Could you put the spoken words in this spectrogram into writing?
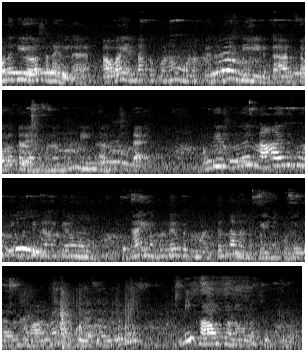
உனக்கு யோசனை இல்லை. அவ என்ன போனா உனக்கு என்ன நீ இருக்க. அடுத்தவள கல்யாணம் பண்ணணும்னு நீ நினைச்சிட்ட. அப்படி இருக்கும்போது நான் எதுக்கு உன்னைய பத்தி நினைக்கணும்? நான் என் பிள்ளைய பத்தி மட்டும்தான் நினைப்பேன். என் பிள்ளைக்காக நான் வாழ்வேன். என் பிள்ளைக்காக சாவு சுற்றுவேன்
